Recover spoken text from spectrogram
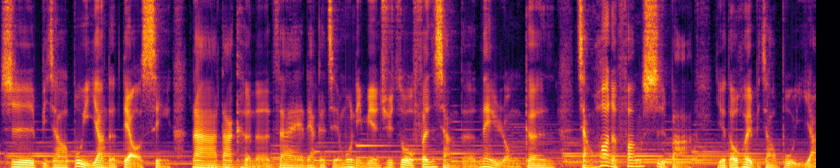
是比较不一样的调性。那大可呢，在两个节目里面去做分享的内容跟讲话的方式吧，也都会比较不一样。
